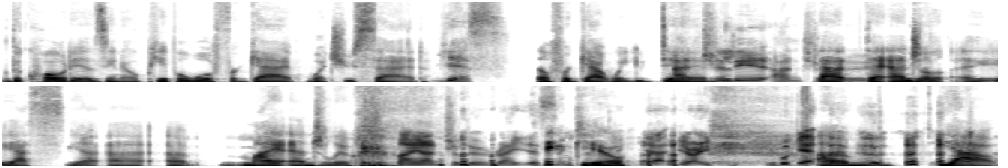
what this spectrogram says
the quote is you know people will forget what you said. Yes. They'll forget what you did. Angeli, Angelou, that the Angela yeah. uh, yes yeah uh, uh, Maya Angelou Maya Angelou right yes, thank exactly. you. Yeah you're right. you will get um, yeah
